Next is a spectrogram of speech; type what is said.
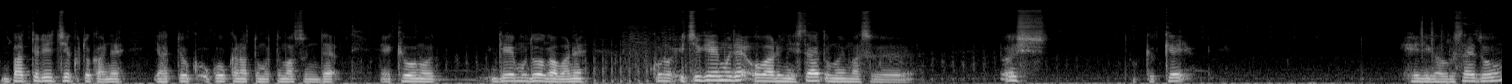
バッテリーチェックとかねやっておこうかなと思ってますんで、え今日のゲーム動画はねこの1ゲームで終わりにしたいと思います。よし。OKOK ヘリがうるさいぞ。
